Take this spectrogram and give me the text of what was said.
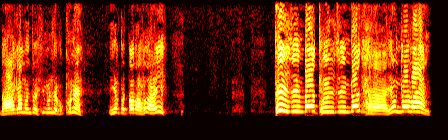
나가 먼저 힘을 내보코매 인력도 따라하라 빌진밭 돌진밭 하영가방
